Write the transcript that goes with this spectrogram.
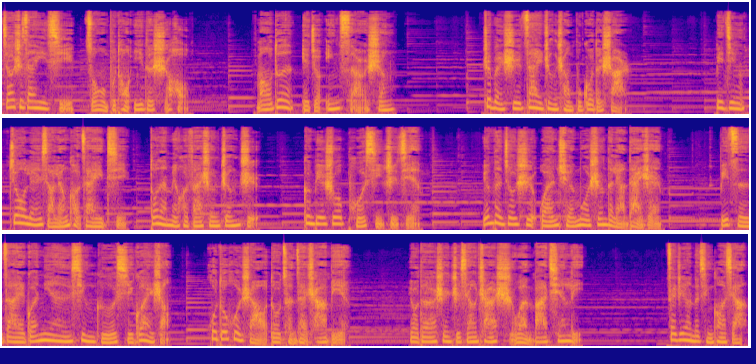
交织在一起，总有不统一的时候，矛盾也就因此而生。这本是再正常不过的事儿，毕竟就连小两口在一起，都难免会发生争执，更别说婆媳之间，原本就是完全陌生的两代人，彼此在观念、性格、习惯上，或多或少都存在差别，有的甚至相差十万八千里。在这样的情况下。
